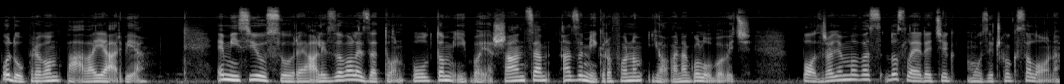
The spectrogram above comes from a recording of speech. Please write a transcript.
pod upravom Pava Jarvija. Emisiju su realizovale za ton pultom i Boja Šanca, a za mikrofonom Jovana Golubović. Pozdravljamo vas do sledećeg muzičkog salona.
